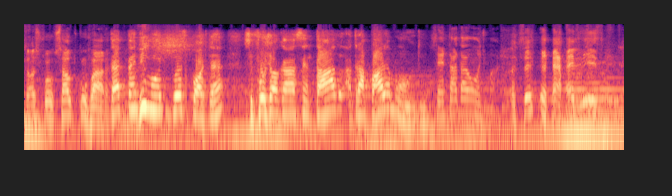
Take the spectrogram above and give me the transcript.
só se for o salto com vara. Depende muito do esporte, né? Se for jogar sentado, atrapalha muito. Sentado aonde, macho? Ele disse.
